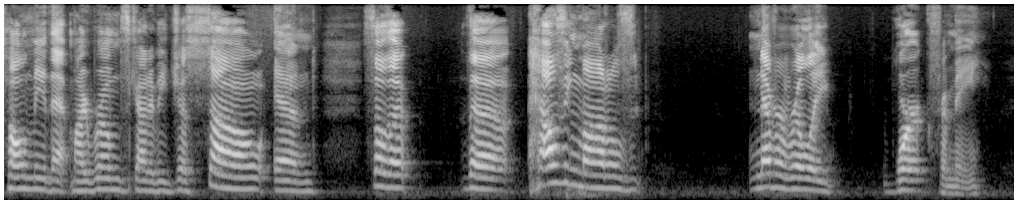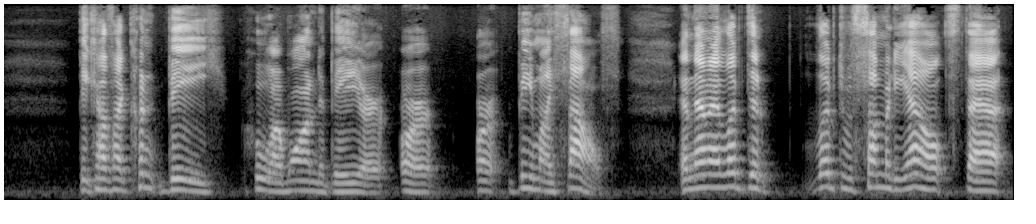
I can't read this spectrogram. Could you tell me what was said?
told me that my room's got to be just so and so the the housing models never really worked for me because I couldn't be who I wanted to be or or or be myself. And then I lived it lived with somebody else that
